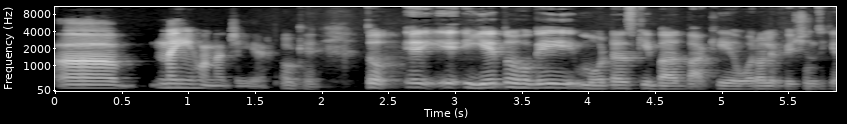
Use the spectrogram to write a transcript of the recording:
नहीं होना चाहिए। Okay okay. तो ये तो हो गई मोटर्स की बात, बाकी ओवरऑल एफिशिएंसी की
